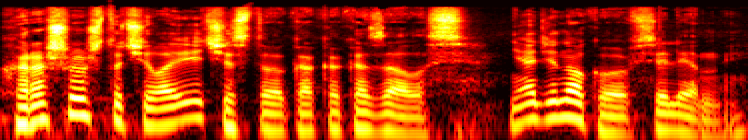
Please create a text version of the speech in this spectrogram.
Хорошо, что человечество, как оказалось, не одиноко во Вселенной.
